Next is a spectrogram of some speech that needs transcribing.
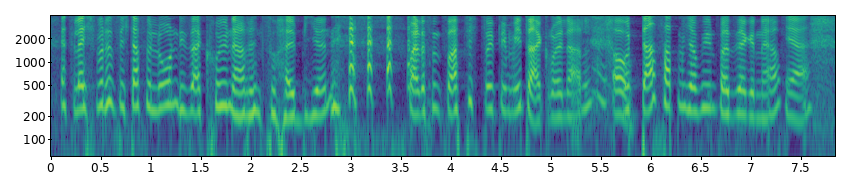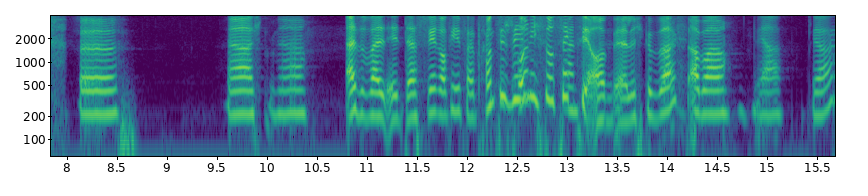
Vielleicht würde es sich dafür lohnen, diese Acrylnadeln zu halbieren. Weil das sind 20 Zentimeter Acrylnadeln. Oh. Und das hat mich auf jeden Fall sehr genervt. Ja. Äh, ja, ich, ja. Also, weil äh, das wäre auf jeden Fall Und praktisch. sie sehen nicht so sexy aus, ehrlich gesagt. Aber, Ja. Ja.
